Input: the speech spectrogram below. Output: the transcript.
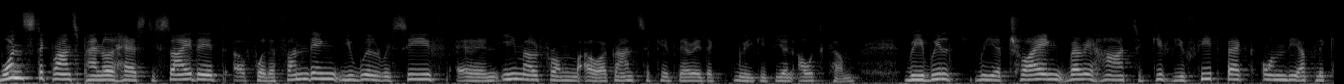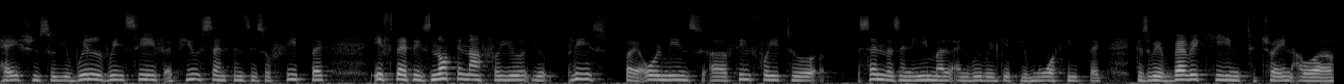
Once the grants panel has decided uh, for the funding, you will receive an email from our grant secretary that will give you an outcome. We, will, we are trying very hard to give you feedback on the application, so you will receive a few sentences of feedback. If that is not enough for you, you please, by all means, uh, feel free to send us an email and we will give you more feedback because we are very keen to train our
